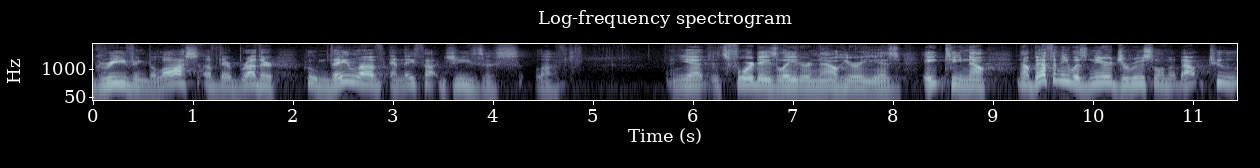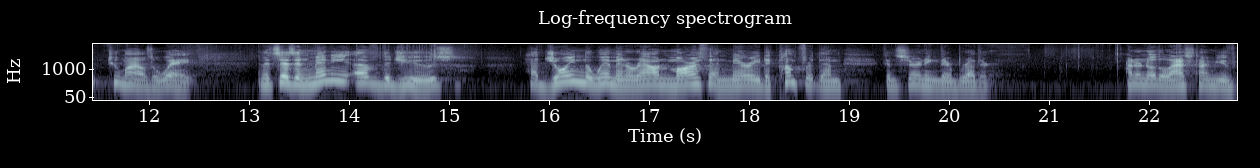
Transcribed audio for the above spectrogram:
grieving the loss of their brother whom they loved and they thought Jesus loved. And yet it's four days later, and now here he is, 18. Now, now Bethany was near Jerusalem, about two, two miles away. And it says, And many of the Jews had joined the women around Martha and Mary to comfort them concerning their brother. I don't know the last time you've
